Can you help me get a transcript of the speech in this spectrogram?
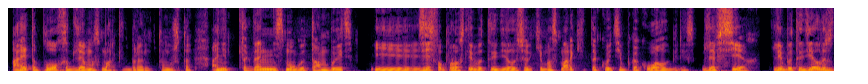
А это плохо для масс-маркет бренда, потому что они тогда не смогут там быть. И здесь вопрос, либо ты делаешь все-таки масс-маркет такой, типа как Wildberries, для всех, либо ты делаешь,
